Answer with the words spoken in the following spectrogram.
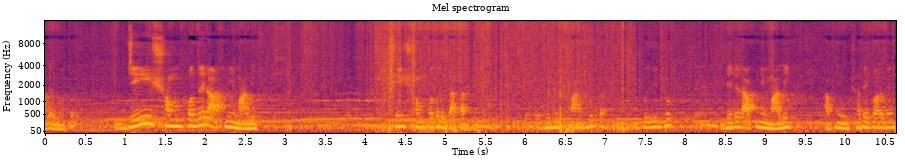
আগের মতো। যেই সম্পদের আপনি মালিক, সেই সম্পদের জাকাত দিন। যদি ফান্ড হোক ডিপোজিট হোক, যেটার আপনি মালিক, আপনি উঠাতে পারবেন,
